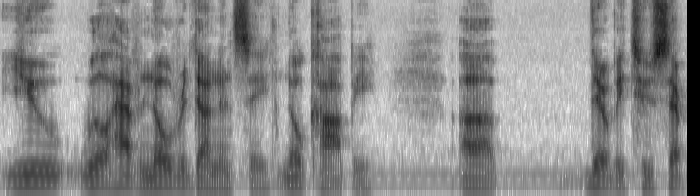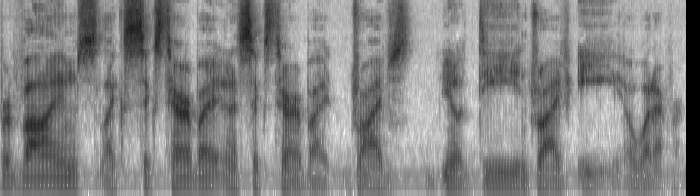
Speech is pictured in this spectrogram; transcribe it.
you will have no redundancy, no copy. Uh, there'll be two separate volumes, like six terabyte and a six terabyte drives, you know, D and drive E or whatever,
